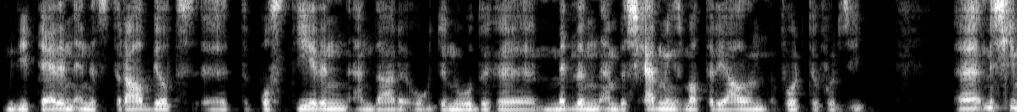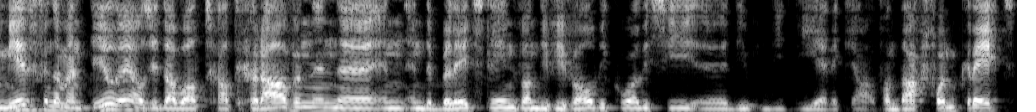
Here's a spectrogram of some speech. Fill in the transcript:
militairen in het straatbeeld uh, te posteren en daar ook de nodige middelen en beschermingsmaterialen voor te voorzien. misschien meer fundamenteel, hè, als je dat wat gaat graven in, in, in de beleidslijn van die Vivaldi-coalitie, die, die, die eigenlijk ja, vandaag vorm krijgt,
